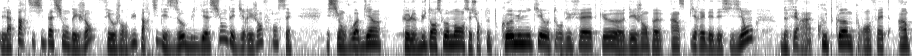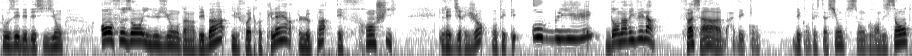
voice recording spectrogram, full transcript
La participation des gens fait aujourd'hui partie des obligations des dirigeants français. Et si on voit bien que le but en ce moment, c'est surtout de communiquer autour du fait que euh, des gens peuvent inspirer des décisions, de faire un coup de com' pour en fait imposer des décisions en faisant illusion d'un débat, il faut être clair, le pas est franchi. Les dirigeants ont été obligés d'en arriver là, face à bah, des, contestations qui sont grandissantes,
